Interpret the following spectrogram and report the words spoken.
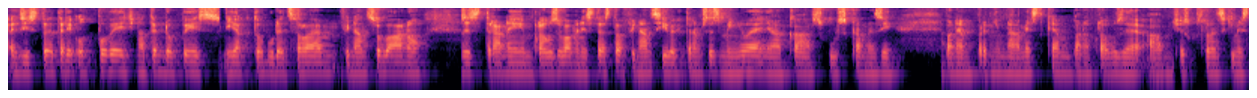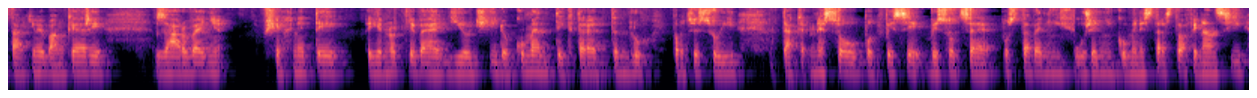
Existuje tedy odpověď na ten dopis, jak to bude celé financováno ze strany Klauzova ministerstva financí, ve kterém se zmiňuje nějaká schůzka mezi panem prvním náměstkem pana Klauze a československými státními bankéři. Zároveň všechny ty jednotlivé dílčí dokumenty, které ten dluh procesují, tak nesou podpisy vysoce postavených úředníků ministerstva financí,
